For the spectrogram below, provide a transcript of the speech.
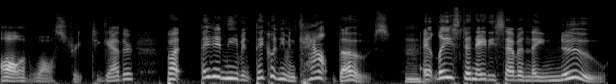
all of Wall Street together, but they didn't even they couldn't even count those. At least in 87 they knew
